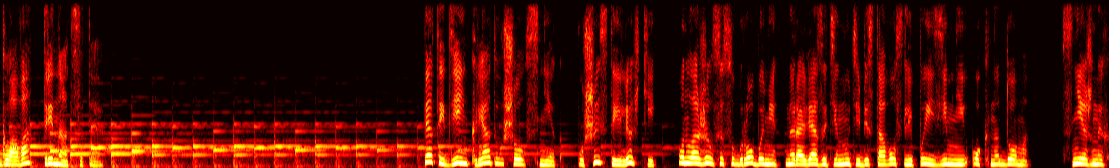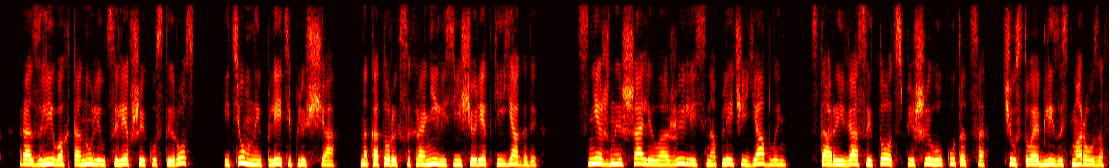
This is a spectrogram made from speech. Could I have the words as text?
Глава 13. Пятый день к ряду ушел снег, пушистый и легкий. Он ложился сугробами, норовя затянуть и без того слепые зимние окна дома. В снежных разливах тонули уцелевшие кусты роз и темные плети плюща, на которых сохранились еще редкие ягоды. Снежные шали ложились на плечи яблонь, Старый вяз тот спешил укутаться, чувствуя близость морозов.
